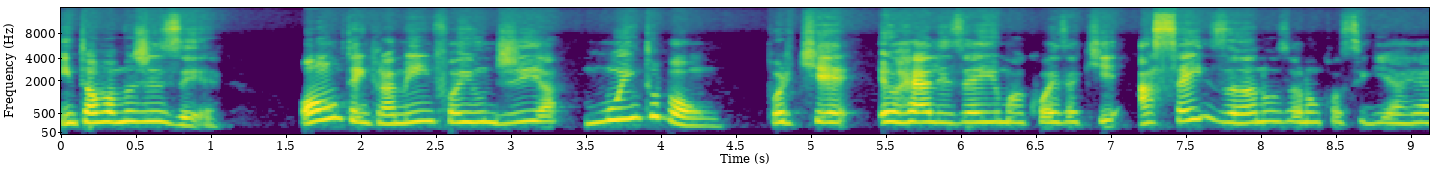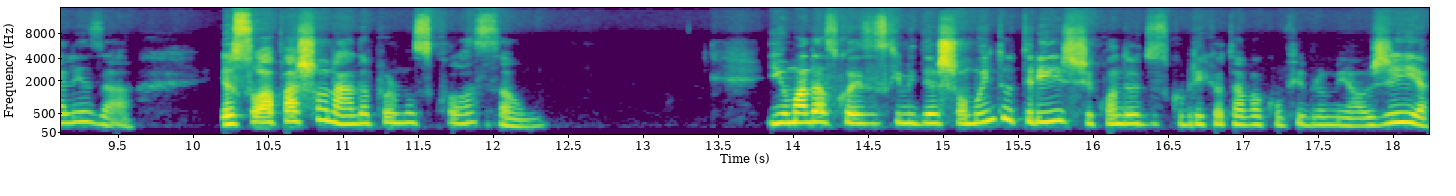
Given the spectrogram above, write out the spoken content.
Então vamos dizer, ontem para mim foi um dia muito bom, porque eu realizei uma coisa que há seis anos eu não conseguia realizar. Eu sou apaixonada por musculação. E uma das coisas que me deixou muito triste quando eu descobri que eu estava com fibromialgia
